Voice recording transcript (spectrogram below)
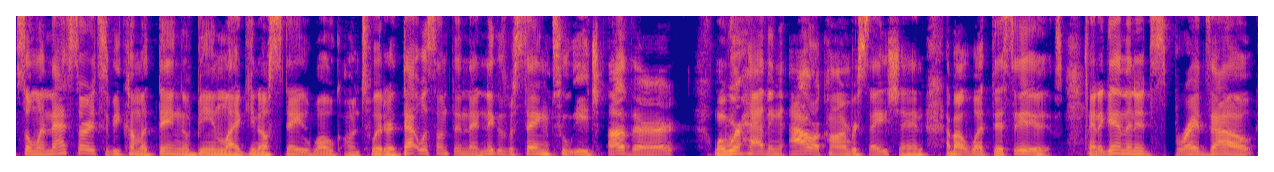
So when that started to become a thing of being like, you know, stay woke on Twitter, that was something that niggas were saying to each other when we're having our conversation about what this is. And again, then it spreads out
